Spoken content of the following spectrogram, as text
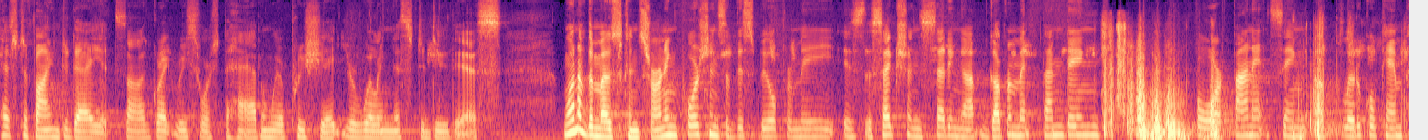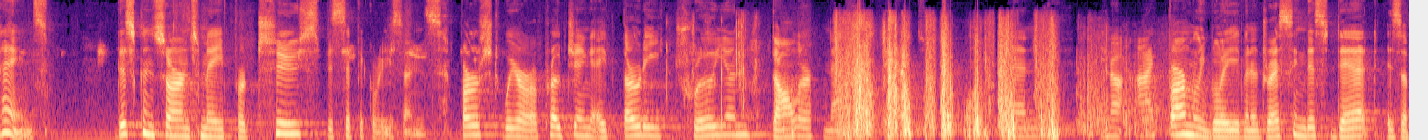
testifying today. It's a great resource to have, and we appreciate your willingness to do this. One of the most concerning portions of this bill for me is the section setting up government funding for financing of political campaigns. This concerns me for two specific reasons. First, we are approaching a $30 trillion national debt. Know, I firmly believe in addressing this debt is a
